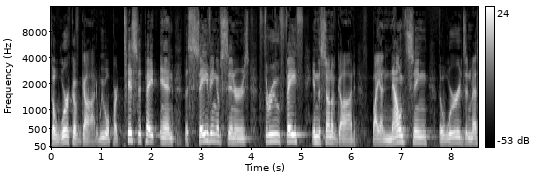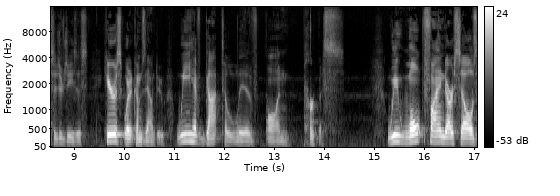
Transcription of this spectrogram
the work of God, we will participate in the saving of sinners through faith in the Son of God by announcing the words and message of Jesus, here's what it comes down to we have got to live on purpose. We won't find ourselves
